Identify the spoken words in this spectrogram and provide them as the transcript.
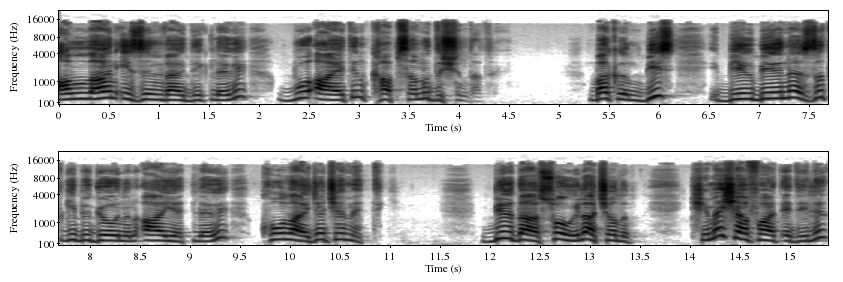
Allah'ın izin verdikleri bu ayetin kapsamı dışındadır. Bakın biz birbirine zıt gibi görünen ayetleri kolayca cem ettik. Bir daha soruyla açalım. Kime şefaat edilir?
